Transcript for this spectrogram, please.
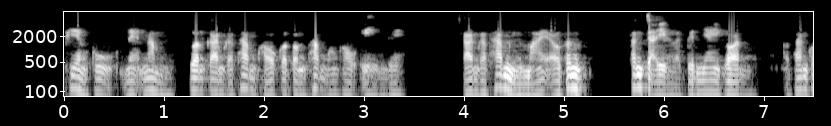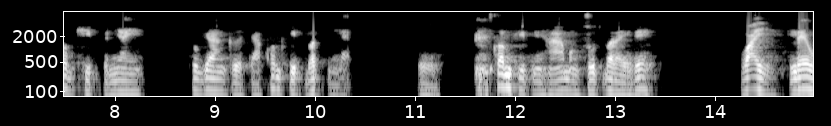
เพียงผู้แนะนำส่วนการกระทำเขาก็ต้องทำของเขาเองเด้การกระทำนี่หมายเอาทั้งทั้งใจแหละเป็นใหญ่ก่อนเอาทั้งความคิดเป็นใหญ่ทุกอย่างเกิดจากความคิดบดนี่แหละเออความคิดนี่หาหมองสุดบ่ได้เด้ไวเร็ว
